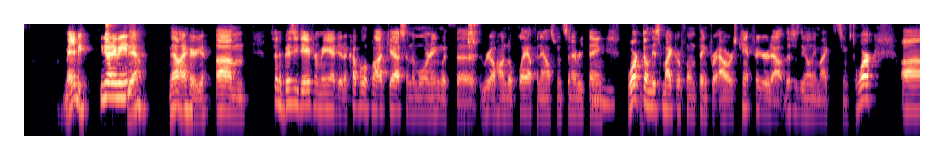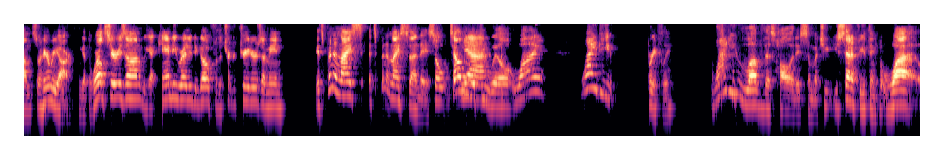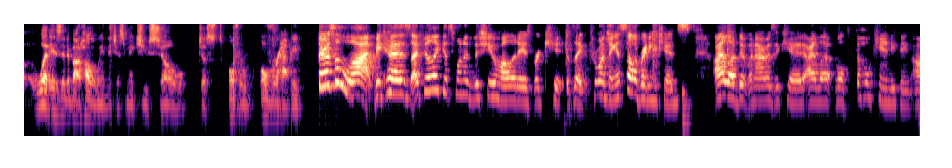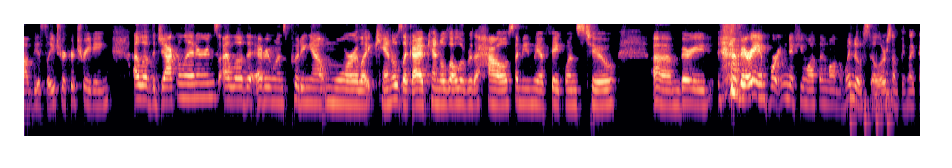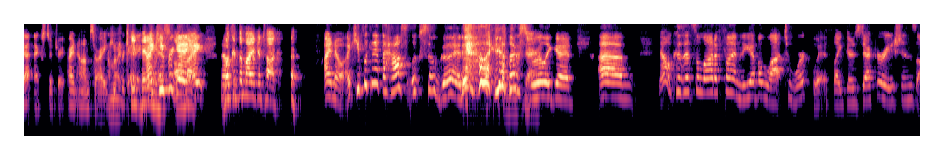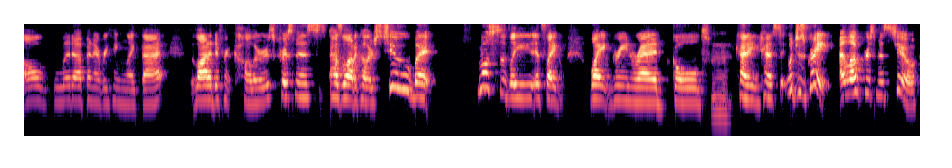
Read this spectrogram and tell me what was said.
Maybe. You know what I mean? Yeah. No, I hear you. Um, it's been a busy day for me. I did a couple of podcasts in the morning with the Rio Hondo playoff announcements and everything. Mm. Worked on this microphone thing for hours. Can't figure it out. This is the only mic that seems to work. Um, so here we are. We got the World Series on. We got candy ready to go for the trick or treaters. I mean, it's been a nice. It's been a nice Sunday. So tell me Yeah. if you will, why, why do you briefly? Why do you love this holiday so much? You, you said a few things, but why? What is it about Halloween that just makes you so just over over happy? There's a lot because I feel like it's one of the few holidays where kids, like, for one thing, it's celebrating kids. I loved it when I was a kid. I love, well, the whole candy thing, obviously, trick or treating. I love the jack o' lanterns. I love that everyone's putting out more like candles. Like, I have candles all over the house. I mean, we have fake ones too. Um, very, very important if you want them on the windowsill or something like that next to drink. I know, I'm sorry. I I'm keep gonna keep forgetting. I keep forgetting. I, no, Look at the mic and talk. I know. I keep looking at the house. It looks so good. like it looks really good. Um, no, because it's a lot of fun. You have a lot to work with. Like there's decorations all lit up and everything like that. A lot of different colors. Christmas has a lot of colors too, but mostly it's like white, green, red, gold, Mm. kind of kind of which is great. I love Christmas too.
